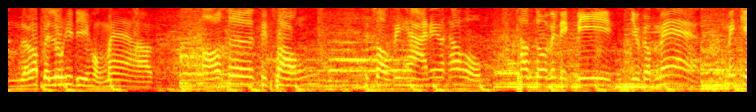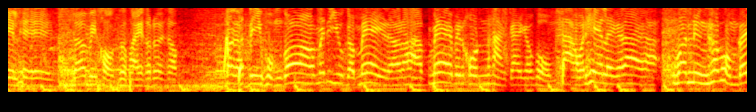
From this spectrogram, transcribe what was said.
ำแล้วก็เป็นลูกที่ดีของแม่ครับอ๋อคือ 12 12 สิงหานี่นะครับผมทำตัวเป็นเด็กดีอยู่กับแม่ไม่เกเรแล้วมีของเซอร์ไพรส์เขาด้วยครับปกติผมก็ไม่ได้อยู่กับแม่อยู่แล้วนะครับ แม่เป็นคนห่างไกลกับผม ต่างประเทศเลยก็ได้ครับวันหนึ่งถ้าผมได้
